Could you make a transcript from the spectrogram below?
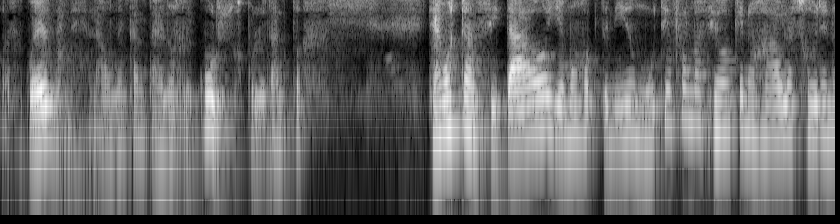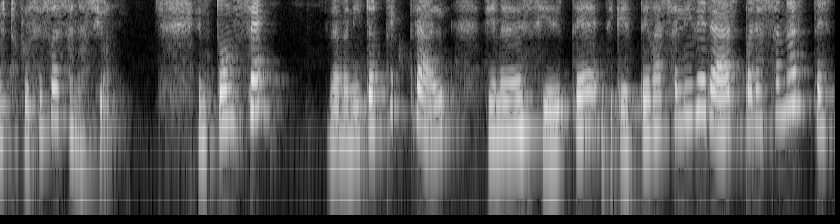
recuerden, en la onda encantada de los recursos, por lo tanto, ya hemos transitado y hemos obtenido mucha información que nos habla sobre nuestro proceso de sanación. Entonces, la manito espectral viene a decirte de que te vas a liberar para sanarte.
